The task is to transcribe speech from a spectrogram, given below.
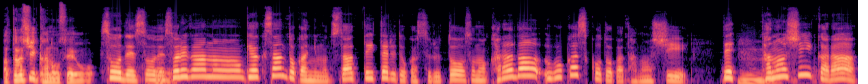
新しい可能性を、そうですそうです、うん。それがあのお客さんとかにも伝わっていたりとかするとその体を動かすことが楽しい。で、うん。楽しいから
